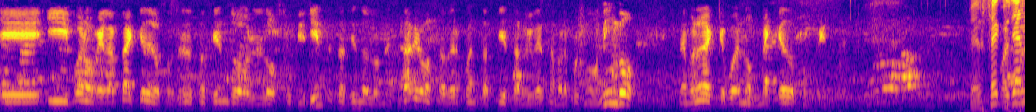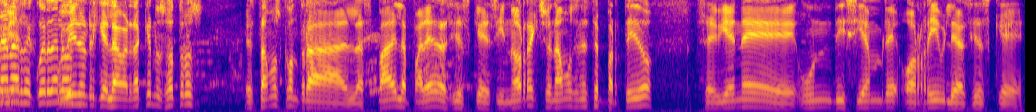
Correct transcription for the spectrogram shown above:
Eh, y bueno, el ataque de los acereros está haciendo lo suficiente, está haciendo lo necesario. Vamos a ver cuántas piezas regresan para el próximo domingo. De manera que, bueno, me quedo con. Perfecto, Pues ya nada más recuérdanos. Muy bien, Enrique. La verdad que nosotros estamos contra la espada y la pared, así es que si no reaccionamos en este partido, se viene un diciembre horrible, así es que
